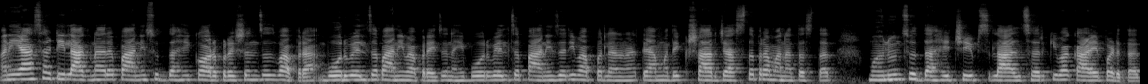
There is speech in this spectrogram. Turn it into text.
आणि यासाठी लागणारं पाणीसुद्धा हे कॉर्पोरेशनचंच वापरा. बोरवेलचं पाणी वापरायचं नाही. बोरवेलचं पाणी जरी वापरलं ना त्यामध्ये क्षार जास्त प्रमाणात असतात. म्हणूनसुद्धा हे चिप्स लालसर किंवा काळे पडतात.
